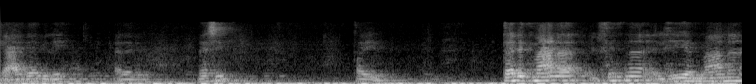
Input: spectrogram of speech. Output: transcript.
كعذاب الإيه؟ عذاب. ماشي؟ طيب. ثالث معنى الفتنة اللي هي بمعنى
